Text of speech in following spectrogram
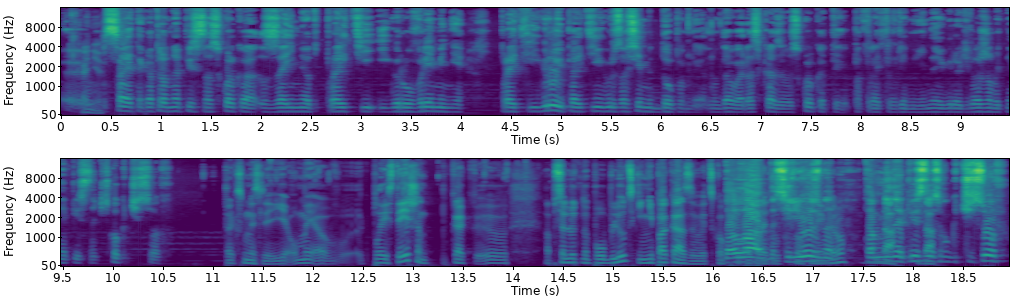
Э, Конечно. Сайт, на котором написано, сколько займет пройти игру времени, пройти игру и пройти игру со всеми допами. Ну, давай, рассказывай, сколько ты потратил времени на игру, должно быть написано, сколько часов. Так, в смысле, я, у меня PlayStation, как э, абсолютно по-ублюдски, не показывает, сколько Да ладно, серьезно? Там да, не написано, да. сколько часов?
